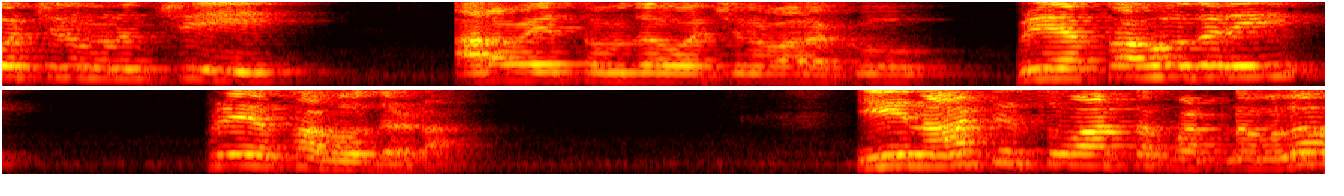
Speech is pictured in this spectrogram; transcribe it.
వచనము నుంచి అరవై తొమ్మిదవ వచనం వరకు. ప్రియ సహోదరి ప్రియ సహోదరుడా ఈనాటి సువార్త పట్టణంలో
